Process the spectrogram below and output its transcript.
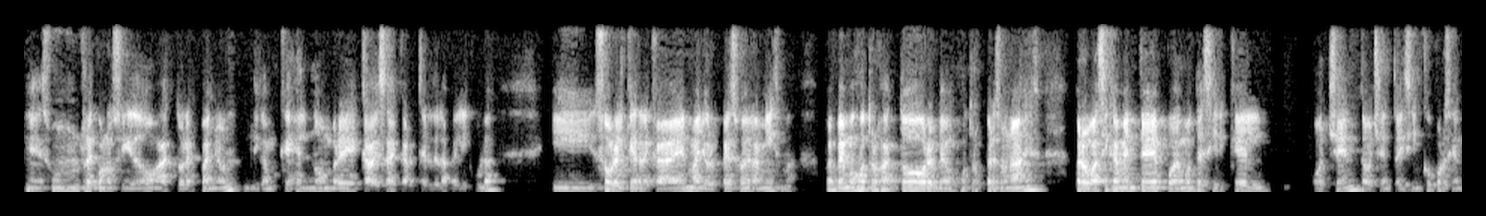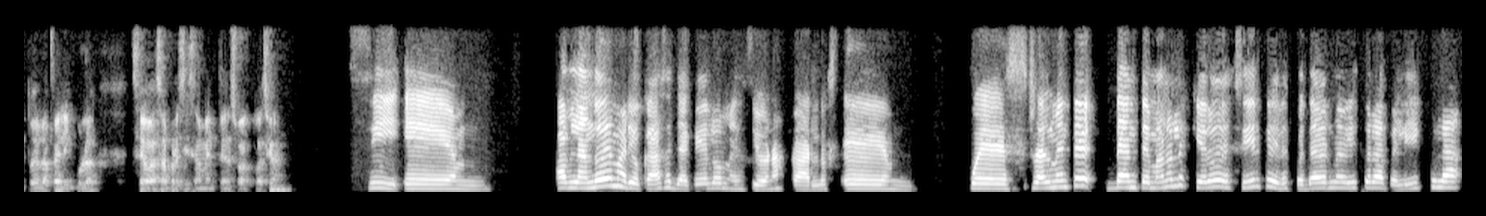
es un reconocido actor español, digamos que es el nombre cabeza de cartel de la película y sobre el que recae el mayor peso de la misma. Pues vemos otros actores, vemos otros personajes, pero básicamente podemos decir que el 80-85% de la película se basa precisamente en su actuación. Sí, eh, hablando de Mario Casas, ya que lo mencionas, Carlos, eh, pues realmente de antemano les quiero decir que después de haberme visto la película,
